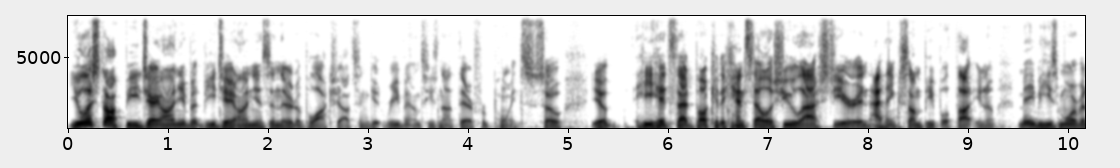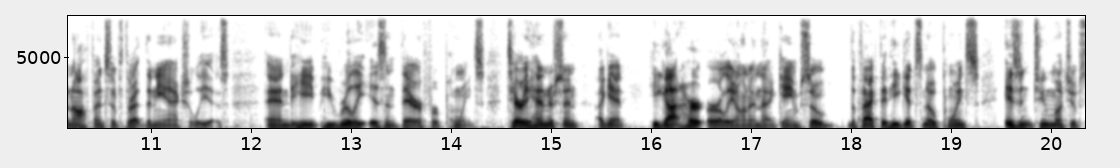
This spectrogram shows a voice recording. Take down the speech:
you list off BJ Anya, but BJ Anya's in there to block shots and get rebounds. He's not there for points. So, you know, he hits that bucket against LSU last year, and I think some people thought, you know, maybe he's more of an offensive threat than he actually is. And he, he really isn't there for points. Terry Henderson, again, he got hurt early on in that game. So the fact that he gets no points isn't too much of,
